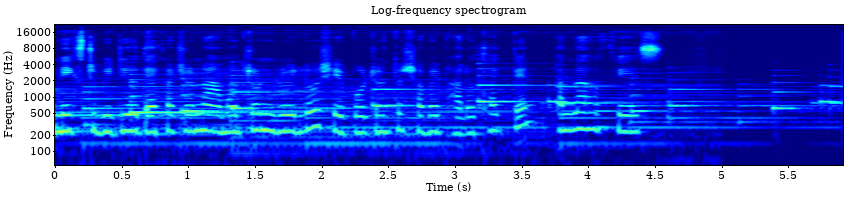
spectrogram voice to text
নেক্সট ভিডিও দেখার জন্য আমন্ত্রণ রইল। সেই পর্যন্ত সবাই ভালো থাকবেন। আল্লাহ হাফিজ।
